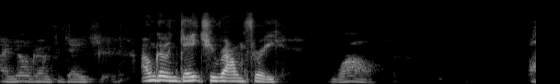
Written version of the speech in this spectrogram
And you're going for Gaethje. I'm going Gaethje round three. Wow.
